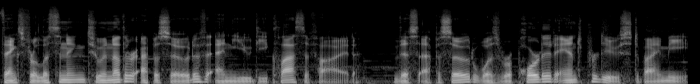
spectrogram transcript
Thanks for listening to another episode of NU Declassified. This episode was reported and produced by me.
